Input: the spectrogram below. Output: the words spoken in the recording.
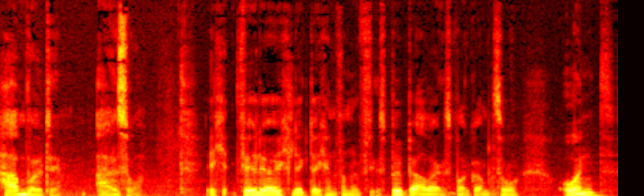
haben wollte. Also, ich empfehle euch, legt euch ein vernünftiges Bildbearbeitungsprogramm zu und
